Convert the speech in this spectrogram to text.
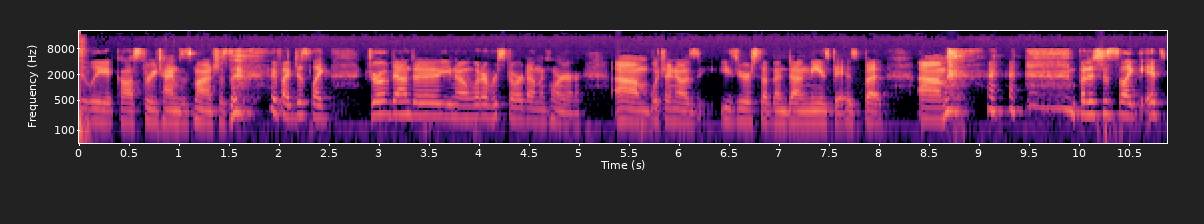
really it costs three times as much as if I just like drove down to, you know, whatever store down the corner, um, which I know is easier said than done these days. But, um, but it's just like it's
